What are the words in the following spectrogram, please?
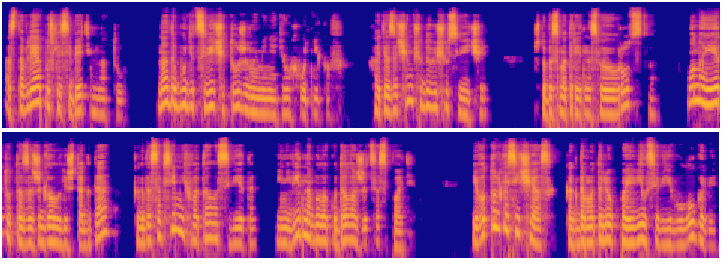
оставляя после себя темноту. Надо будет свечи тоже выменять у охотников. Хотя зачем чудовищу свечи? Чтобы смотреть на свое уродство? Он и эту-то зажигал лишь тогда, когда совсем не хватало света и не видно было, куда ложиться спать. И вот только сейчас, когда мотылек появился в его логове,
